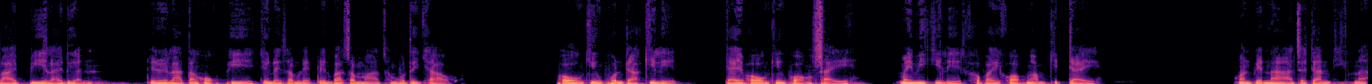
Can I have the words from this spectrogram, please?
หลายปีหลายเดือน เป็นเวลาตั้งหกปี จึงได้สำเร็จเป็นพระสัมมาสัมพุทธเจ้า พระองค์จึงพ้นจากกิเลสใจพระองค์จึงผ่องใส ไม่มีกิเลสเข้าไปครอบงำจิตใจ มันเป็นหน้าจะจันจริงนะ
